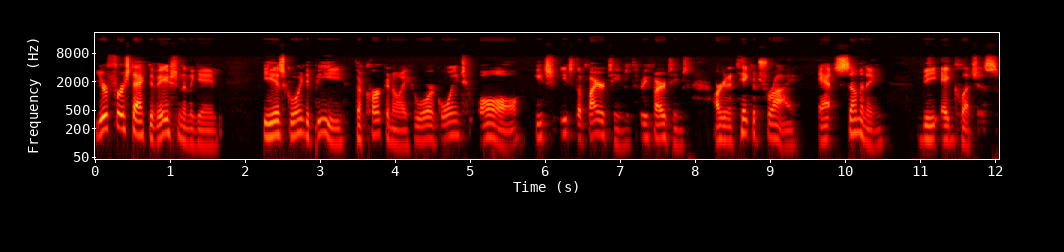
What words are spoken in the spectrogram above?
your first activation in the game is going to be the Carcanoi, who are going to all each each of the fire teams, the three fire teams, are going to take a try at summoning the egg clutches.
